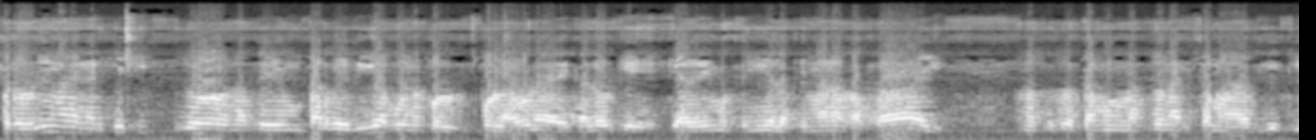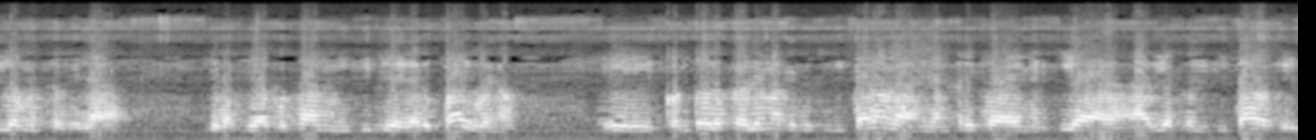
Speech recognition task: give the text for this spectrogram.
problemas energéticos hace un par de días, bueno, por, por la ola de calor que, que habíamos tenido la semana pasada y nosotros estamos en una zona que estamos a 10 kilómetros de la ciudad posada, municipio de Garupá y bueno, eh, con todos los problemas que se suscitaron, la, la empresa de energía había solicitado que,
